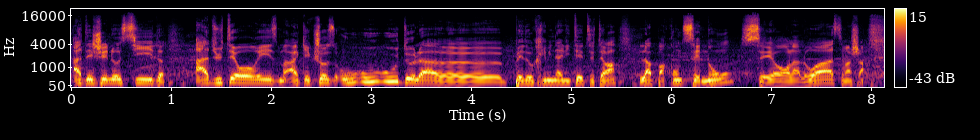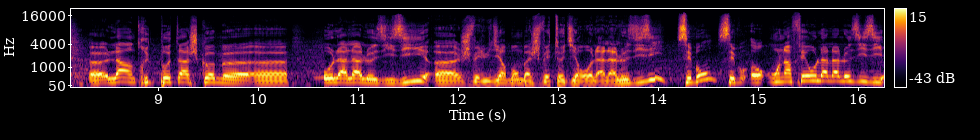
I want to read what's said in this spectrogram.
à des génocides, à du terrorisme, à quelque chose ou, de la euh, pédocriminalité, etc. Là par contre c'est non, c'est hors la loi, c'est machin. là un truc potage comme oh là là le zizi, je vais lui dire bon bah je vais te dire oh là là le zizi. C'est bon, c'est on a fait oh là là le zizi.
